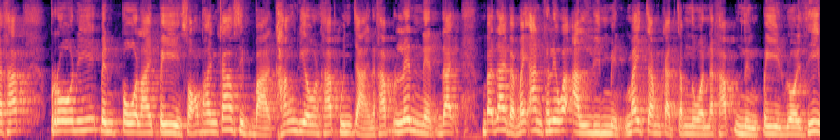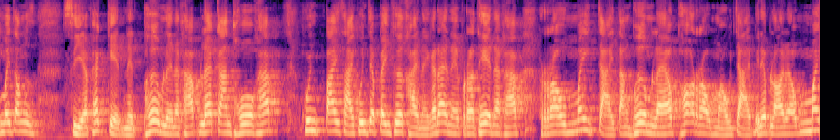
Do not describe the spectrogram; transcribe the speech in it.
นะครับโปรนี้เป็นโปรรายปี 2,090 บาท ครั้งเดียวนะครับคุณจ่ายนะครับเล่นเน็ตได้ได้แบบไม่อั้นเขาเรียกว่าอันลิมิตไม่จำกัดจำนวนนะครับ1ปี โดยที่ไม่ต้องเสียแพ็กเกจเน็ตเพิ่มเลยนะครับ และการโทรครับ คุณปลายสายคุณจะเป็นเครือข่ายไหนก็ได้ในประเทศนะครับ เราไม่จ่ายตังค์เพิ่มแล้ว เพราะเราเหมาจ่ายไปเรียบร้อยแล้วไม่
